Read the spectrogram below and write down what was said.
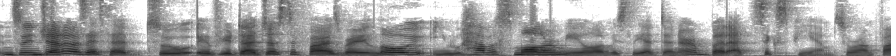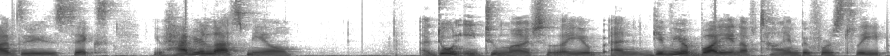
And so, in general, as I said, so if your digestive fire is very low, you have a smaller meal, obviously at dinner, but at 6 p.m. So around 5:30 to 6, you have your last meal. Uh, don't eat too much so that you and give your body enough time before sleep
